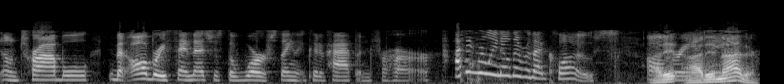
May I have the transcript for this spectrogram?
on tribal, but Aubrey's saying that's just the worst thing that could have happened for her. I didn't really know they were that close. I didn't I didn't either.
